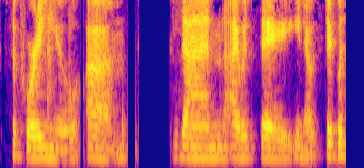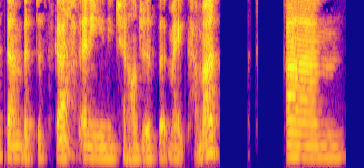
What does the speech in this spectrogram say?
supporting you, um, then I would say, you know, stick with them, but discuss any unique challenges that might come up. Um,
